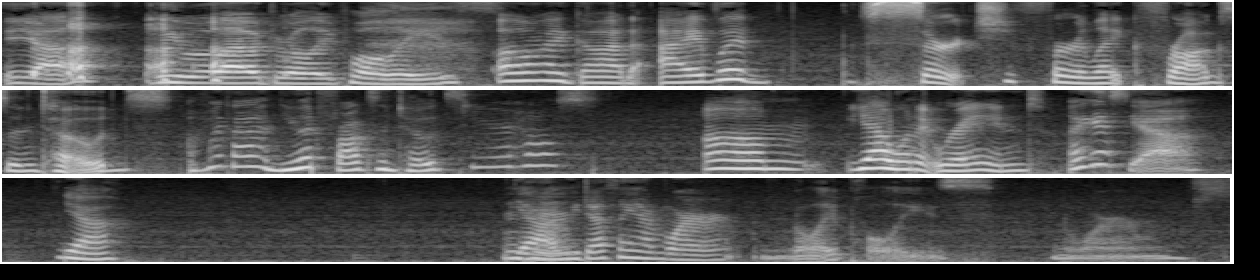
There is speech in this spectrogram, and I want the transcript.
yeah. we loved roly polies. Oh my god, I would search for like frogs and toads. Oh my god, you had frogs and toads in your house? Um, yeah, when it rained. I guess yeah. Yeah. Yeah, Mhm. we definitely had more roly polies and worms.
